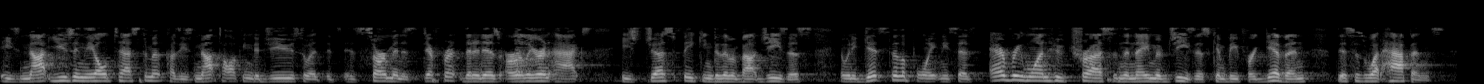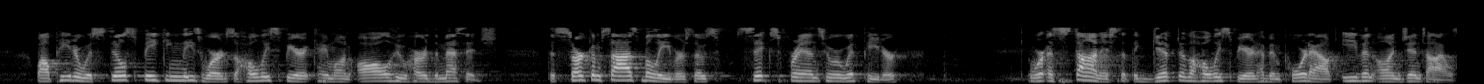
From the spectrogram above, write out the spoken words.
he's not using the Old Testament because he's not talking to Jews, so it, his sermon is different than it is earlier in Acts. He's just speaking to them about Jesus. And when he gets to the point and he says, everyone who trusts in the name of Jesus can be forgiven, this is what happens. While Peter was still speaking these words, the Holy Spirit came on all who heard the message. The circumcised believers, those six friends who were with Peter, were astonished that the gift of the Holy Spirit had been poured out even on Gentiles.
